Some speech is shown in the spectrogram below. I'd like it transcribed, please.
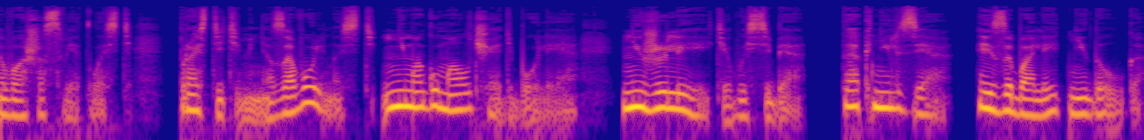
Ваша светлость, простите меня за вольность, не могу молчать более. Не жалеете вы себя. Так нельзя, и заболеть недолго.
